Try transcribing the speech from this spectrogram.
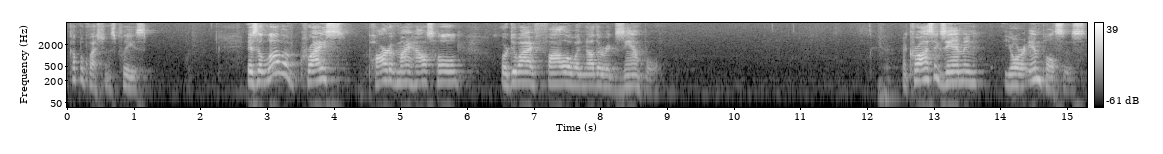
a couple questions, please. Is the love of Christ part of my household, or do I follow another example? Cross examine your impulses.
